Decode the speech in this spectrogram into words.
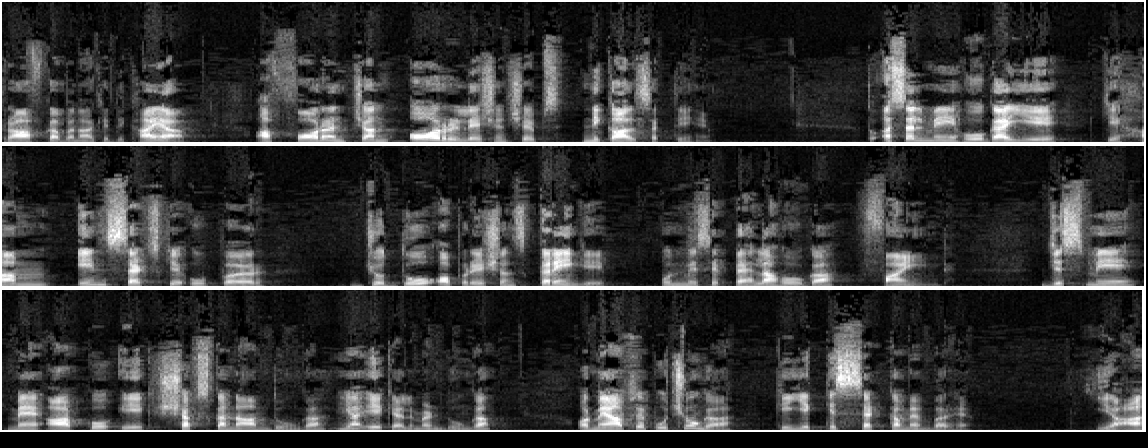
گراف کا بنا کے دکھایا، آپ فوراً چند اور ریلیشن شپس نکال سکتے ہیں۔ تو اصل میں ہوگا یہ کہ ہم ان سیٹس کے اوپر جو دو آپریشنس کریں گے، ان میں سے پہلا ہوگا فائنڈ جس میں میں آپ کو ایک شخص کا نام دوں گا یا ایک ایلیمنٹ دوں گا۔ اور میں آپ سے پوچھوں گا کہ یہ کس سیٹ کا ممبر ہے؟ یا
